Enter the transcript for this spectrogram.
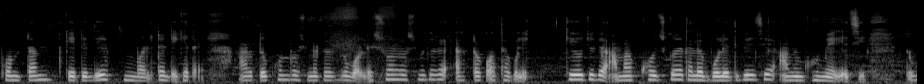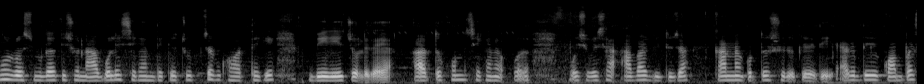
ফোনটা কেটে দিয়ে মোবাইলটা রেখে দেয়। আর তখন রশ্মিকাকে বলে, শোন রশ্মিকাকে একটা কথা বলি। কেউ যদি আমার খোঁজ করে তাহলে বলে দিবি যে আমি ঘুমিয়ে গেছি। তখন রশ্মিকা কিছু না বলে সেখান থেকে চুপচাপ ঘর থেকে বেরিয়ে চলে যায়। আর তখন সেখানে বসে বসে আবার ঋতুজা কান্না করতে শুরু করে দিই একদিকে কম্পাস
